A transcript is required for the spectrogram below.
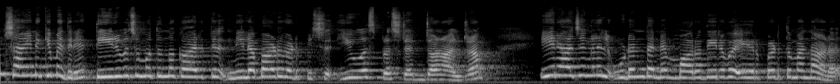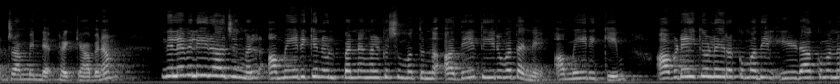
ഇന്ത്യക്കും ചൈനയ്ക്കുമെതിരെ തീരുവ ചുമത്തുന്ന കാര്യത്തിൽ നിലപാട് ഘടിപ്പിച്ച് U S president Donald Trump. ഈ രാജ്യങ്ങളിൽ ഉടൻ തന്നെ മറുതീരുവ ഏർപ്പെടുത്തുമെന്നാണ് ട്രംപിന്റെ പ്രഖ്യാപനം. നിലവിൽ ഈ രാജ്യങ്ങൾ അമേരിക്കൻ ഉൽപ്പന്നങ്ങൾക്ക് ചുമത്തുന്ന അതേ തീരുവ തന്നെ അമേരിക്കയും അവിടേക്കുള്ള ഇറക്കുമതിയിൽ ഈടാക്കുമെന്ന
